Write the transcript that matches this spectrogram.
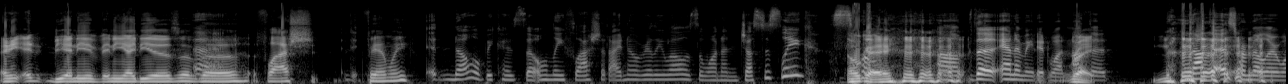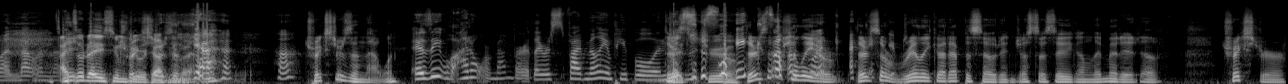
Any any- do you- any any ideas of the Flash family? Uh, no, because the only Flash that I know really well is the one on Justice League. So, Okay. um, the animated one, not Right. the not the Ezra Miller one. That one. That's what I assumed you were Trickster's talking in about. that. yeah, Trickster's in that one. is he? Well, I don't remember. There was five million people in That's Justice true. League, There's so actually I'm a like, there's a really good episode in Justice League Unlimited of Trickster,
